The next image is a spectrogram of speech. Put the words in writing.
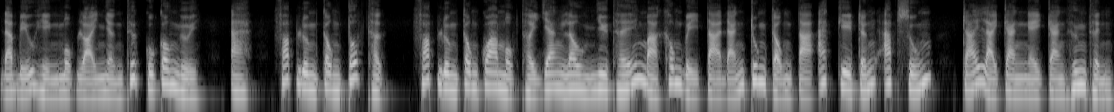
đã biểu hiện một loại nhận thức của con người, à, Pháp Luân Công tốt thật, Pháp Luân Công qua một thời gian lâu như thế mà không bị tà đảng Trung Cộng tà ác kia trấn áp xuống, trái lại càng ngày càng hưng thịnh.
